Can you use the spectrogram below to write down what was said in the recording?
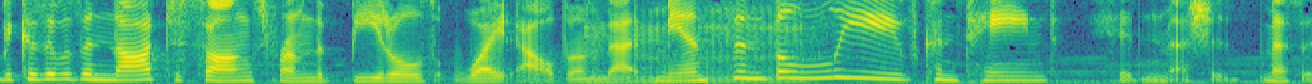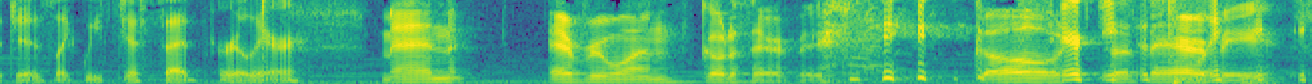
because it was a nod to songs from the Beatles' White Album that Mm-hmm. Manson believed contained hidden mes- messages, like we just said earlier. Men, everyone, go to therapy. go to therapy.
